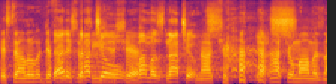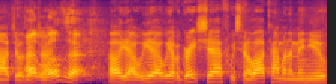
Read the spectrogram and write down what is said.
It's done a little bit that differently, is so it's easier to Nacho share. Mama's nachos. Nacho, Yes. Nacho Mama's nachos. I That's right. love that. Oh yeah, we uh, we have a great chef. We spend a lot of time on the menu.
